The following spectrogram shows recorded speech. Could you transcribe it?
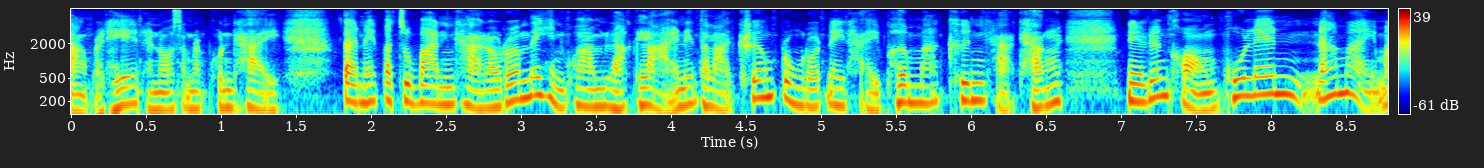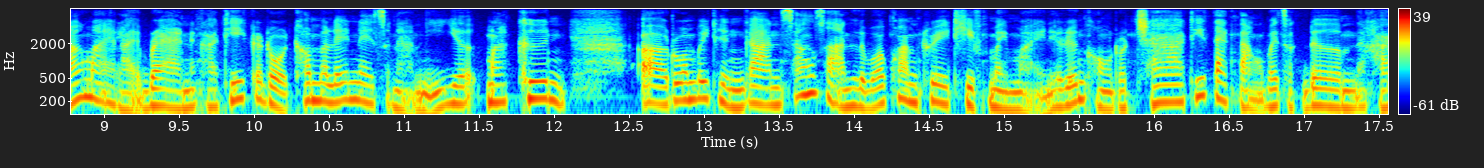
ต่างประเทศนะเนาะสำหรับคนไทย แต่ในปัจจุบันค่ะ เราเริ่มได้เห็นความหลากหลายในตลาดเครื่องปรุงรสในไทยเพิ่มมากขึ้นค่ะ ทั้งในเรื่องของผู้เล่นหน้าใหม่มากมายหลายแบรนด์นะคะที่กระโดดเข้ามาเล่นในสนามนี้เยอะมากขึ้นรวมไปถึงการสร้างสารรค์หรือว่าความครีเอทีฟใหม่ๆ ในเรื่องของรสชาติที่แตกต่างไปจากเดิมนะคะ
